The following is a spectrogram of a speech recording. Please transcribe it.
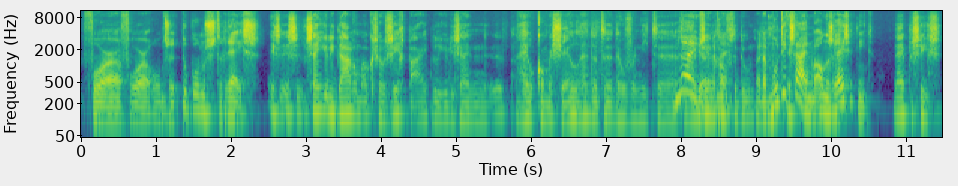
voor, voor onze toekomstrace. Is, is, zijn jullie daarom ook zo zichtbaar? Ik bedoel, jullie zijn eh, heel commercieel. Hè? Dat, eh, daar hoeven we niet uh, geheimzinnig nee. over te doen. Maar dat moet ik zijn, want anders race ik niet. Nee, precies.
